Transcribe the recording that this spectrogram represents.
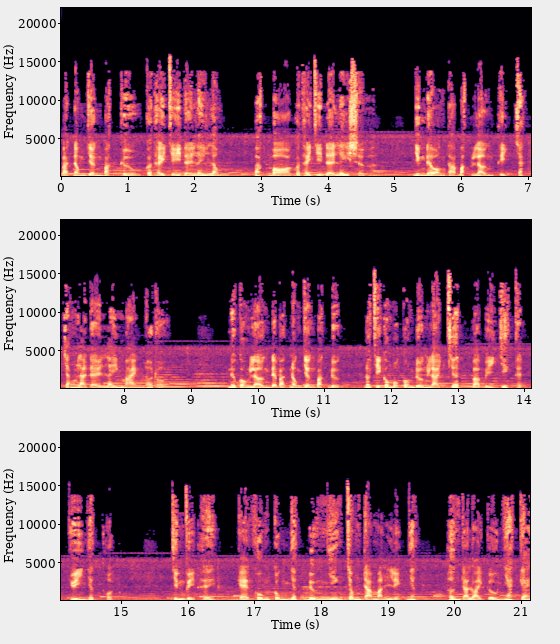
Bác nông dân bắt cừu có thể chỉ để lấy lông Bắt bò có thể chỉ để lấy sữa. Nhưng nếu ông ta bắt lợn thì chắc chắn là để lấy mạng nó rồi. Nếu con lợn để bác nông dân bắt được, Nó chỉ có một con đường là chết và bị giết thịt duy nhất thôi. Chính vì thế, Kẻ khốn cùng nhất đương nhiên chống trả mãnh liệt nhất Hơn cả loài cừu nhát gan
